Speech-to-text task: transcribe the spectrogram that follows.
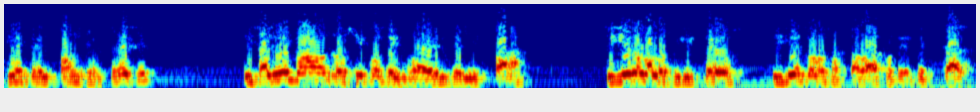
7, 11 al 13, y saliendo los hijos de Israel de Mizpah, siguieron a los filisteos, hiriéndolos hasta abajo de Betcar.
